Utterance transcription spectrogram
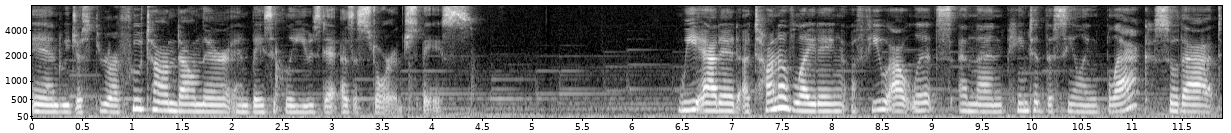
and we just threw our futon down there and basically used it as a storage space. We added a ton of lighting, a few outlets, and then painted the ceiling black so that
